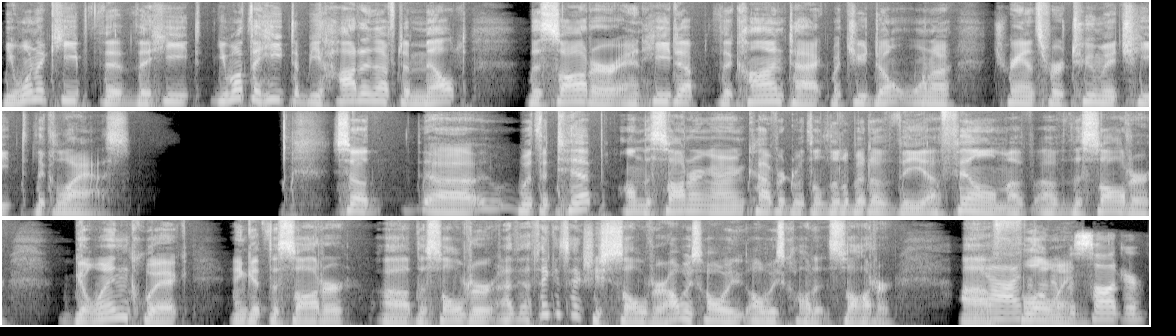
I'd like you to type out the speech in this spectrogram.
You want to keep the, the heat. You want the heat to be hot enough to melt the solder and heat up the contact, but you don't want to transfer too much heat to the glass. So, uh, with the tip on the soldering iron covered with a little bit of the uh, film of, of the solder, go in quick and get the solder, uh, the solder. I think it's actually solder. I always, always, always called it solder. Uh, yeah, I thought it was solder.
